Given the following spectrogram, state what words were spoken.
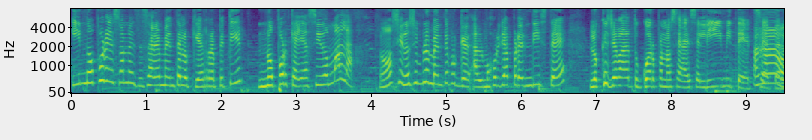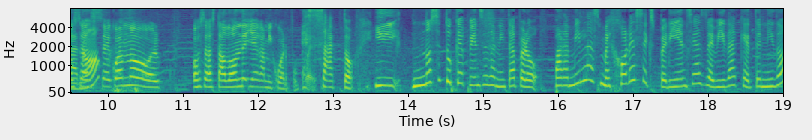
y no por eso necesariamente lo quieres repetir, no porque haya sido mala, ¿no? Sino simplemente porque a lo mejor ya aprendiste lo que lleva a tu cuerpo, no sé, a ese límite, etcétera, o sea, sé cuándo o sea, hasta dónde llega mi cuerpo, pues. Exacto. Y no sé tú qué piensas, Anita, pero para mí las mejores experiencias de vida que he tenido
